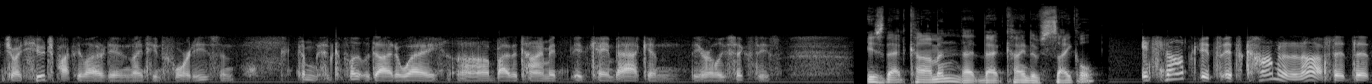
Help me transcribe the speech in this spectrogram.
enjoyed huge popularity in the 1940s and com- had completely died away uh, by the time it, it came back in the early 60s. Is that common? That that kind of cycle? It's not. It's it's common enough that that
